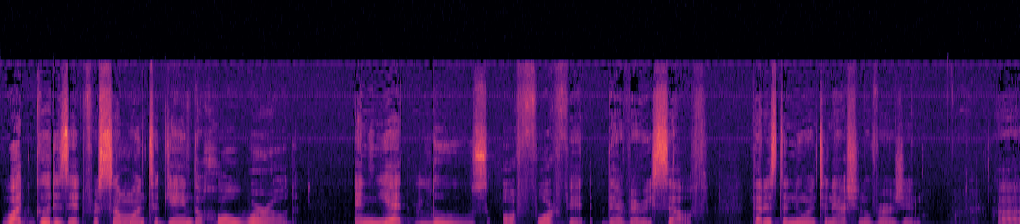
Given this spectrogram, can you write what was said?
What good is it for someone to gain the whole world? And yet lose or forfeit their very self. That is the New International Version. Uh,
